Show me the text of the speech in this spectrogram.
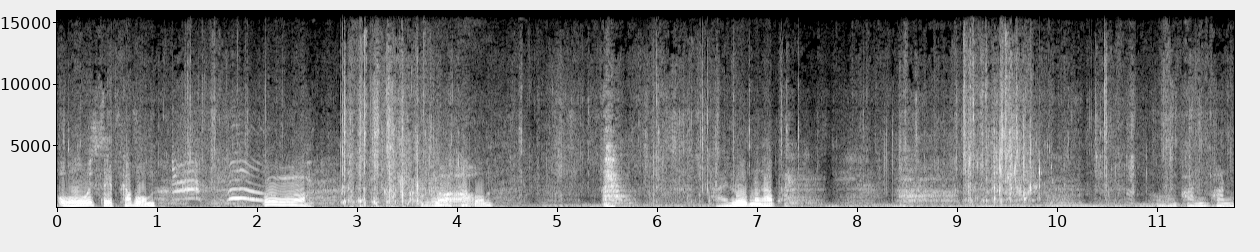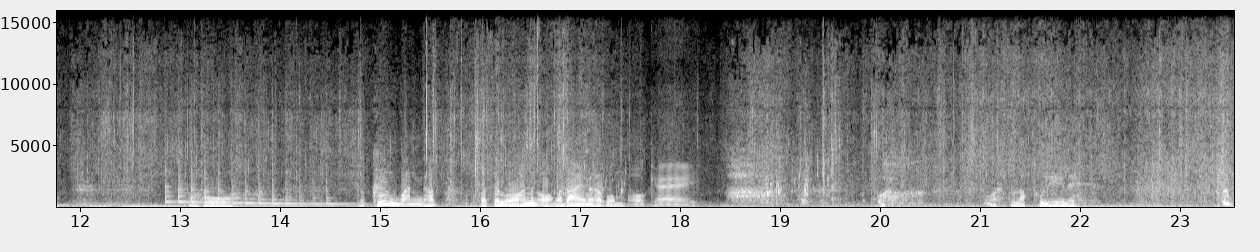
โอ้เสร็จครับผม โอ้ ยอดครับผม ถ่ายรูปนะครับ โอ้ยพันพันโอ้โหเกือบครึ่งวันครับกว่าจะรอให้มันออกมาได้นะครับผม Okay. โอ้ยทุลักทุเลเลยอึ๊บ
